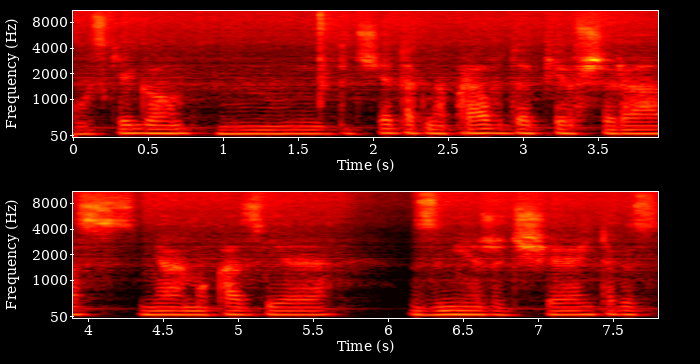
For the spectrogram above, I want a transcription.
Górskiego, mm, gdzie tak naprawdę pierwszy raz miałem okazję zmierzyć się i tak z,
